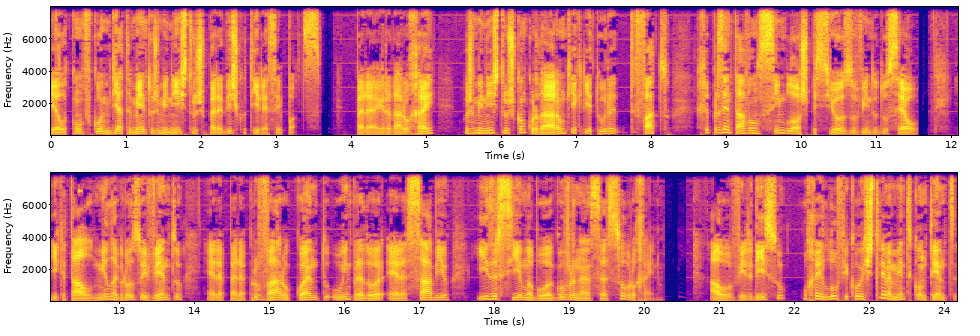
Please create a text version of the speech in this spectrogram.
Ele convocou imediatamente os ministros para discutir essa hipótese. Para agradar o rei, os ministros concordaram que a criatura, de fato, representava um símbolo auspicioso vindo do céu, e que tal milagroso evento era para provar o quanto o imperador era sábio e exercia uma boa governança sobre o reino. Ao ouvir disso, o rei Lu ficou extremamente contente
